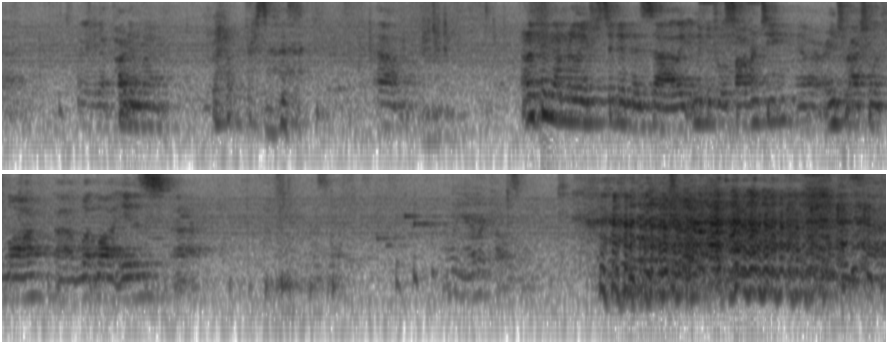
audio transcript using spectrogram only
Uh, okay, pardon my um, Another thing I'm really interested in is uh, like individual sovereignty uh, or interaction with law, uh, what law is. Uh, Nobody ever calls me.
